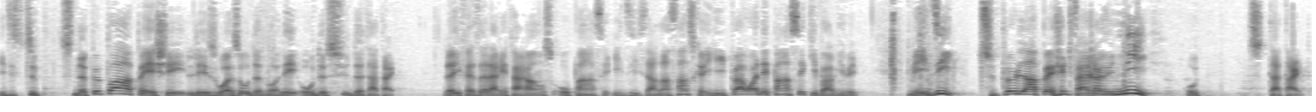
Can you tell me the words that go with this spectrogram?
il dit tu, ne peux pas empêcher les oiseaux de voler au-dessus de ta tête. Là, il faisait la référence aux pensées. Il dit, c'est dans le sens qu'il peut avoir des pensées qui vont arriver. Mais il dit, tu peux l'empêcher de faire un nid au-dessus de ta tête.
